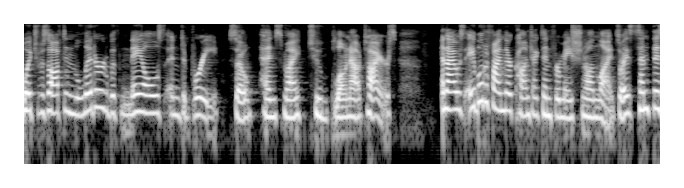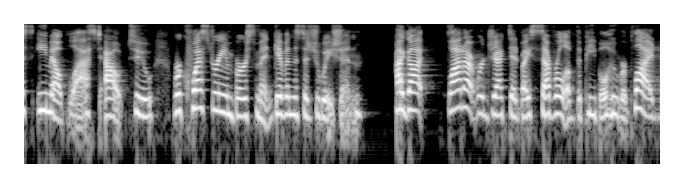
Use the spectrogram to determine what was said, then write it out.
which was often littered with nails and debris. So, hence my two blown out tires. And I was able to find their contact information online. So I sent this email blast out to request reimbursement given the situation. I got flat out rejected by several of the people who replied,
